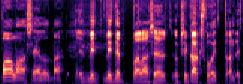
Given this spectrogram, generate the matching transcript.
Palaselta. Et mit, miten Palasel, onko se kaksi voittoa nyt?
